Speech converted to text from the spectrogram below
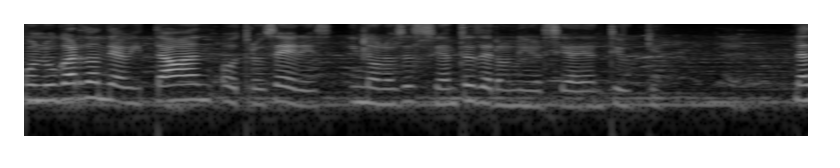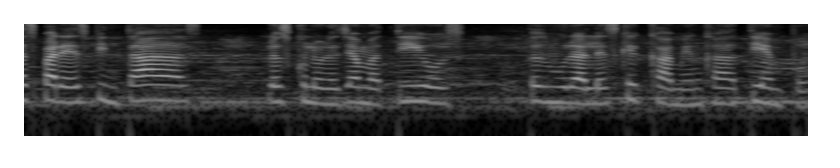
Un lugar donde habitaban otros seres y no los estudiantes de la Universidad de Antioquia. Las paredes pintadas, los colores llamativos, los murales que cambian cada tiempo,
